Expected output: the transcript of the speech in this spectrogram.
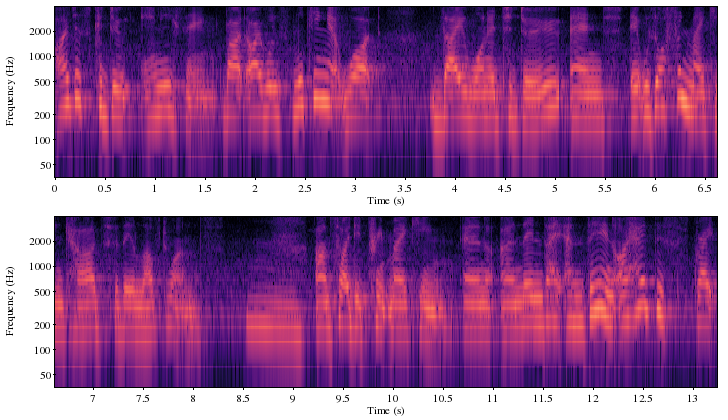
I just could do anything, but I was looking at what they wanted to do, and it was often making cards for their loved ones. Mm. Um, so I did printmaking, and and then they and then I had this great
